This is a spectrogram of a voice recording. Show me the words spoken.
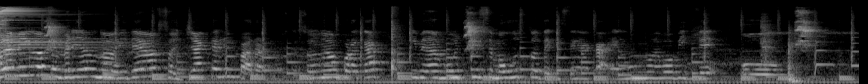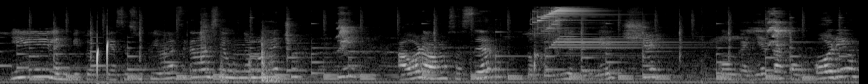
Hola amigos, bienvenidos a un nuevo video, soy Jacqueline para los que son nuevos por acá y me da muchísimo gusto de que estén acá en un nuevo video. Y les invito a que se suscriban a este canal si aún no lo han hecho. Y ahora vamos a hacer topolillo de leche con galleta con Oreo.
